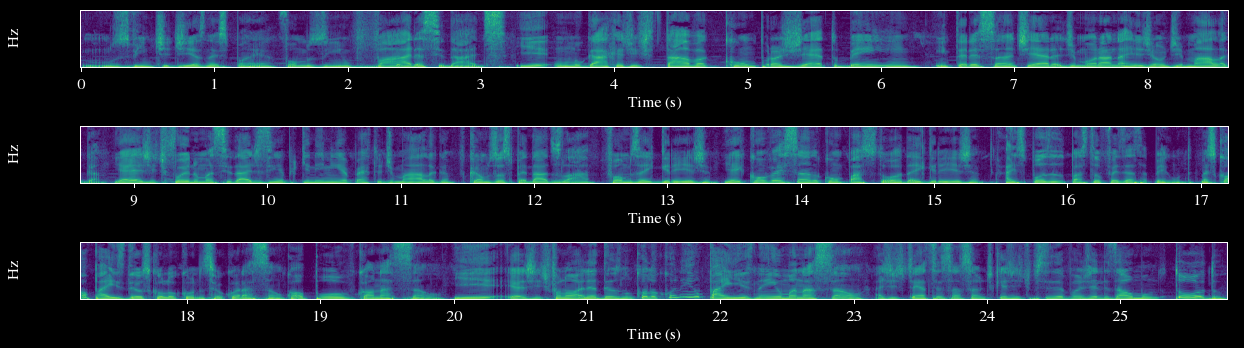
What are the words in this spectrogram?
uns 20 dias na Espanha, fomos em várias cidades e um lugar que a gente estava com um projeto bem interessante era de morar na região de Málaga. E aí a gente foi numa cidadezinha pequenininha perto de Málaga, ficamos hospedados lá, fomos à igreja e aí conversando com o pastor da igreja, a esposa do pastor fez essa pergunta: "Mas qual país Deus colocou no seu coração? Qual povo? Qual nação?" E a gente falou: "Olha, Deus não colocou nenhum país, nenhuma nação. A gente tem a sensação de que a gente precisa evangelizar o mundo todo.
